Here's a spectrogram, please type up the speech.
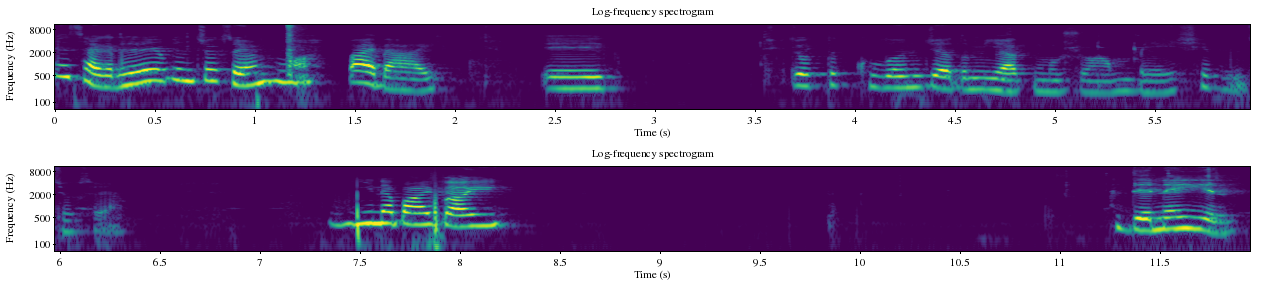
Neyse arkadaşlar hepinizi çok seviyorum. Bay bay. E, TikTok'ta kullanıcı adım Yakmur şu an 5. Hepinizi çok seviyorum. Yine bay bay. Deneyin.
